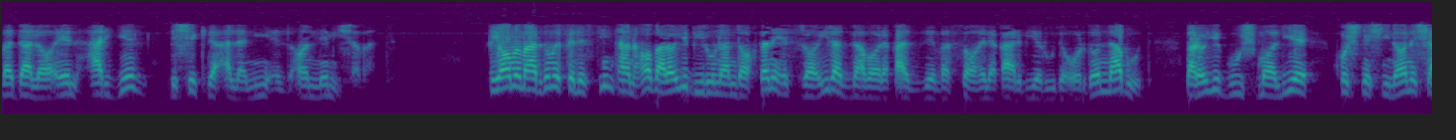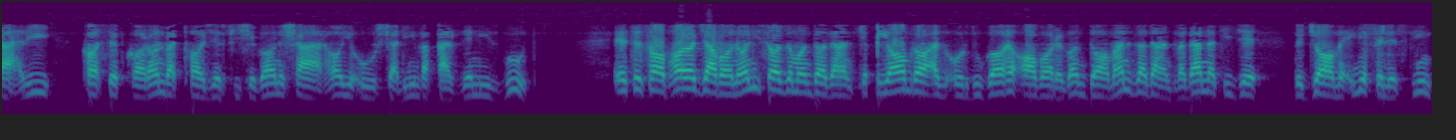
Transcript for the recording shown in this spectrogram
و دلایل هرگز به شکل علنی از آن نمی شود قیام مردم فلسطین تنها برای بیرون انداختن اسرائیل از نوار غزه و ساحل غربی رود اردن نبود. برای گوشمالی خوشنشینان شهری کاسبکاران و تاجرپیشگان شهرهای اورشلیم و غزه نیز بود. اعتصابها را جوانانی سازمان دادند که قیام را از اردوگاه آوارگان دامن زدند و در نتیجه به جامعه فلسطین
